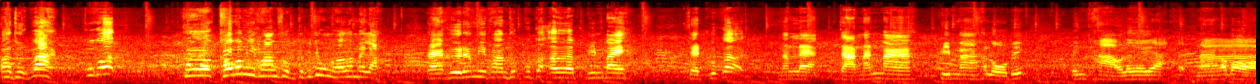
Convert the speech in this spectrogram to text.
อะถูกป่ะกูก็คือเขาก็มีความสุขจะไปยุ่งเขาทำไมล่ะ แต่คือถ้ามีความทุกข์กูก็เออพิมพ์ไป เสร็จกูก็นั่นแหละ จากนั้นมาพิมพ์มาฮัลโหลบิ๊กเป็นข่าวเลยอะนางก็บอก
